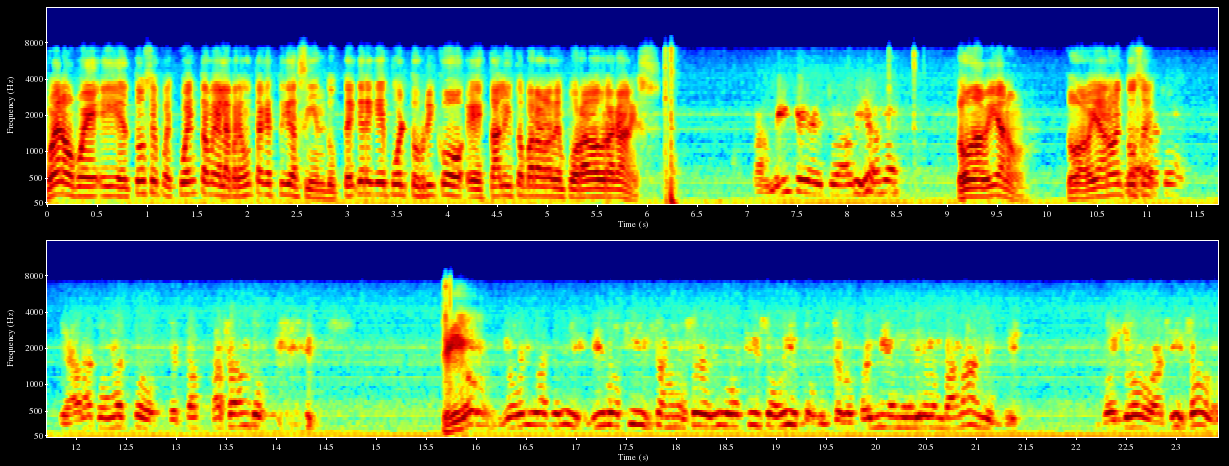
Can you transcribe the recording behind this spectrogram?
Bueno, pues y entonces, pues cuéntame la pregunta que estoy haciendo. ¿Usted cree que Puerto Rico está listo para la temporada de huracanes? A mí que todavía no. Todavía no. Todavía no, entonces. Y ahora con, y ahora con esto que está pasando. Sí. Yo, yo vivo aquí, vivo aquí en San José, vivo aquí solito, porque los pais míos murieron banales. y Voy yo aquí solo.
